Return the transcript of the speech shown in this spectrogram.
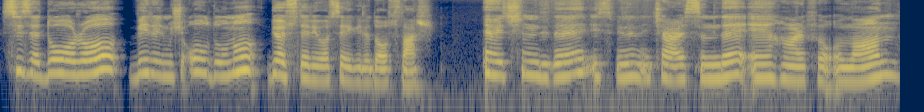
size doğru verilmiş olduğunu gösteriyor sevgili dostlar. Evet şimdi de isminin içerisinde E harfi olan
